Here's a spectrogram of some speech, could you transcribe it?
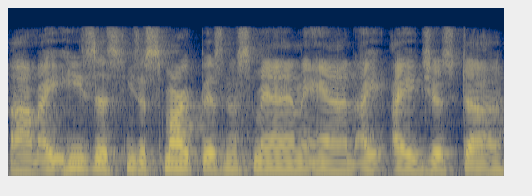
Um, I, he's a he's a smart businessman and I I just uh,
